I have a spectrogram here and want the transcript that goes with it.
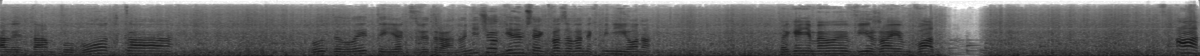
Але там погодка буде лити як з відра. Ну нічого, вдінемося як два зелених міньйона. Таке ніби ми в'їжджаємо в ад. Ад!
